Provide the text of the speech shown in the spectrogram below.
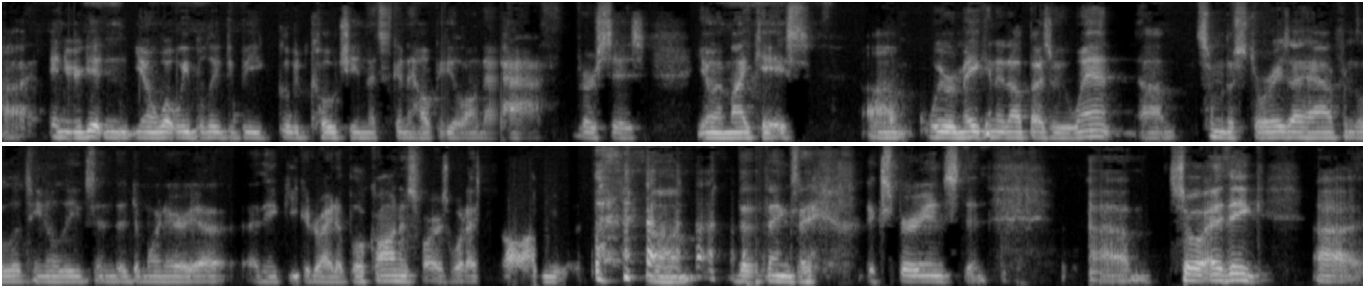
uh, and you're getting you know what we believe to be good coaching that's going to help you along that path. Versus, you know, in my case, um, we were making it up as we went. Um, some of the stories I have from the Latino leagues in the Des Moines area, I think you could write a book on as far as what I saw, um, the things I experienced, and um, so I think uh,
